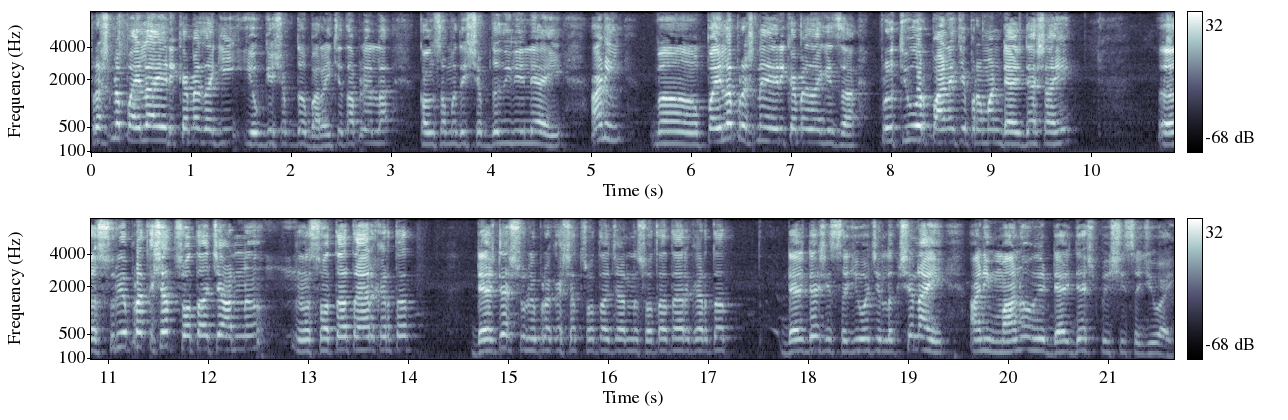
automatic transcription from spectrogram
प्रश्न पहिला आहे रिकाम्या जागी योग्य शब्द भरायचे आहेत आपल्याला. कंसामध्ये शब्द दिलेले आहे. आणि पहिला प्रश्न आहे रिकाम्या जागेचा. पृथ्वीवर पाण्याचे प्रमाण डॅश डॅश आहे. सूर्यप्रकाशात स्वतःचे अन्न स्वतः तयार करतात. डॅश डॅश सूर्यप्रकाशात स्वतःचे अन्न स्वतः तयार करतात. डॅश डॅश हे सजीवाचे लक्षण आहे आणि मानव हे डॅश डॅश पेशी सजीव आहे.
